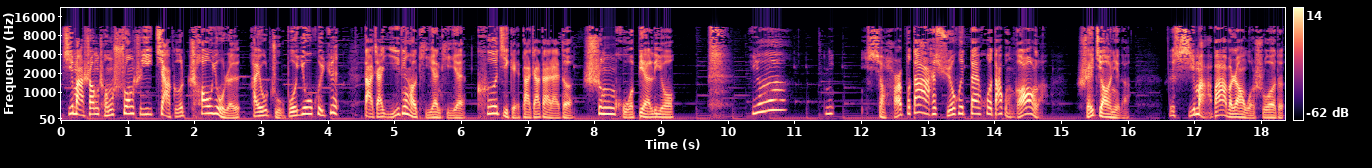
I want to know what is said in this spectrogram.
喜马商城双十一价格超诱人，还有主播优惠券，大家一定要体验体验科技给大家带来的生活便利哦。呀，你小孩不大还学会带货打广告了？谁教你的？这喜马爸爸让我说的，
